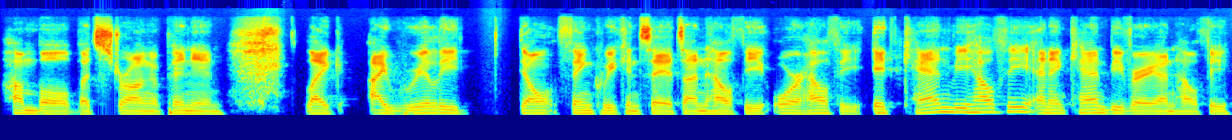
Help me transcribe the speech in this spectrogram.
humble but strong opinion. Like i really don't think we can say it's unhealthy or healthy. It can be healthy and it can be very unhealthy.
